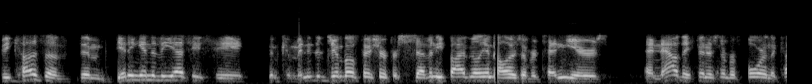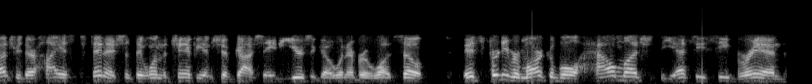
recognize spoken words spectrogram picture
because of them getting into the SEC, them committing to Jimbo Fisher for $75 million over 10 years, and now they finished number four in the country, their highest finish since they won the championship, gosh, 80 years ago, whenever it was. So it's pretty remarkable how much the SEC brand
